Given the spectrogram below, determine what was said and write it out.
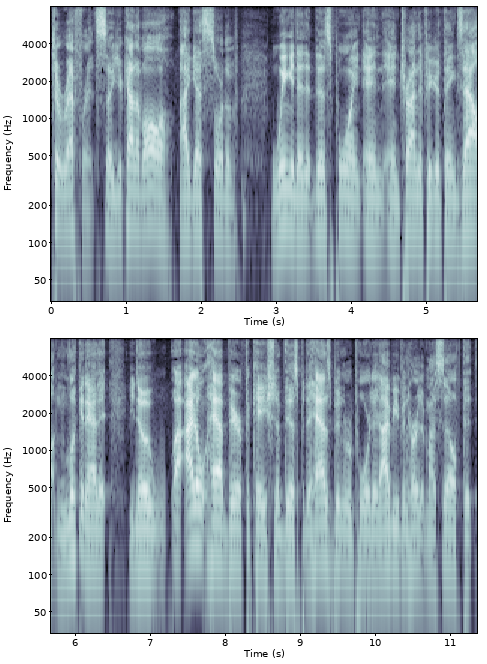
to reference. So you're kind of all, I guess, sort of winging it at this point and, and trying to figure things out and looking at it. You know, I don't have verification of this, but it has been reported. I've even heard it myself that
